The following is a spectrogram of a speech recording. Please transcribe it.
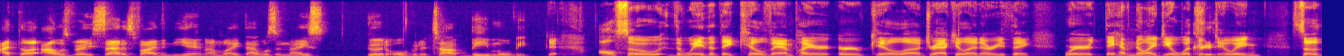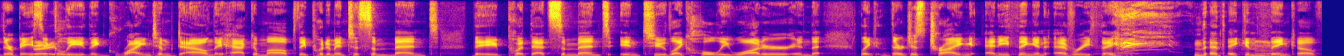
I thought I was very satisfied in the end. I'm like, that was a nice, good over the top B movie. Yeah. Also, the way that they kill vampire or kill uh, Dracula and everything, where they have no idea what they're doing. So they're basically right. they grind him down, they hack him up, they put him into cement, they put that cement into like holy water, and that like they're just trying anything and everything. that they can mm. think of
